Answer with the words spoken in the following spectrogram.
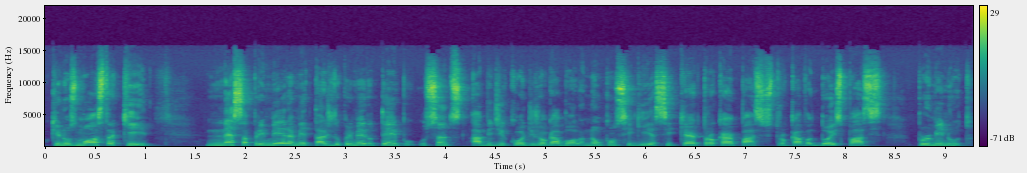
o que nos mostra que nessa primeira metade do primeiro tempo o Santos abdicou de jogar bola, não conseguia sequer trocar passes, trocava dois passes por minuto.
